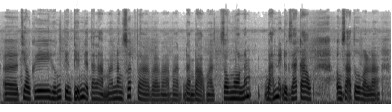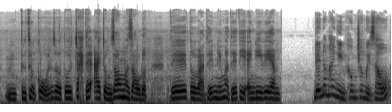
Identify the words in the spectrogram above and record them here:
Uh, theo cái hướng tiên tiến người ta làm năng suất và, và và và đảm bảo mà rau ngon lắm bán lại được giá cao. Ông xã tôi bảo là ừ, từ thượng cổ đến giờ tôi chả thấy ai trồng rau mà giàu được. Thế tôi bảo thế nếu mà thế thì anh đi với em. Đến năm 2016,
